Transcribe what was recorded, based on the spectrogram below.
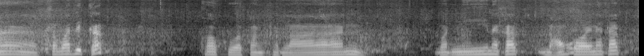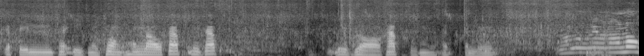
่าสวัสดีครับ ครอบครัวพังคำล้าน วันนี้นะครับหนองออยนะครับ จะเป็นพระเอกในช่องของเราครับนี่ครับรูปหล่อครับผมครับอันนี้นอนลงเร็วนอนลง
